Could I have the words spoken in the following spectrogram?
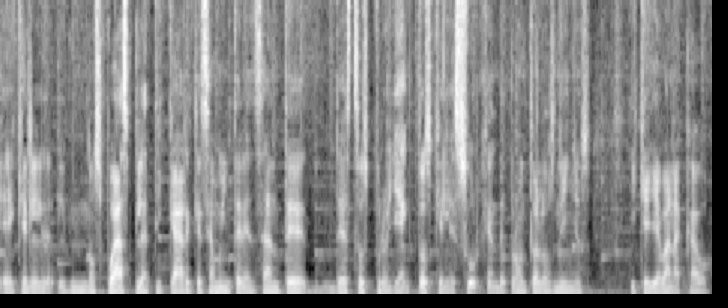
eh, que nos puedas platicar, que sea muy interesante de estos proyectos que les surgen de pronto a los niños y que llevan a cabo.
